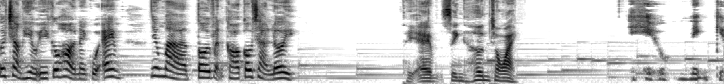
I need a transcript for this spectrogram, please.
Tôi chẳng hiểu ý câu hỏi này của em, nhưng mà tôi vẫn có câu trả lời. Thì em xinh hơn trong ảnh. Yêu nịnh kìa.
